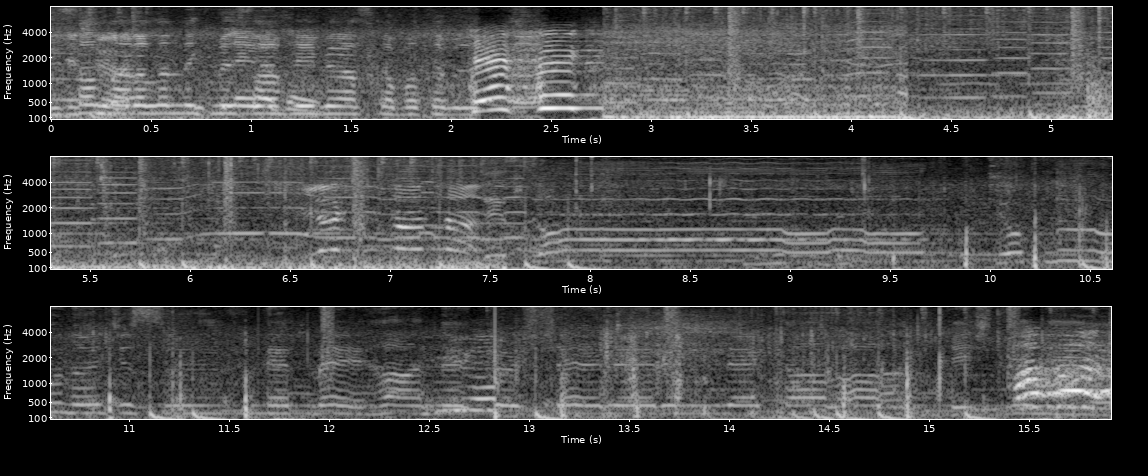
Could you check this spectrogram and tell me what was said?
İnsanın aralarındaki mesafeyi biraz kapatabiliriz. Ne zor Yokluğun acısı Hep meyhane köşelerinde kalan Geçtiğinde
